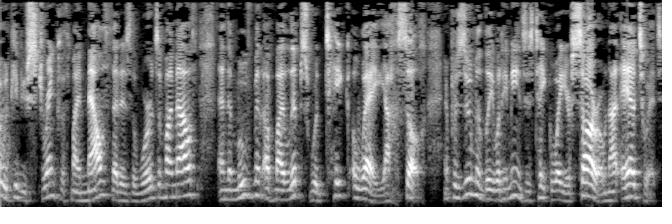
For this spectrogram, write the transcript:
would give you strength with my mouth, that is the words of my mouth, and the movement of my lips would take away, yachsoch. And presumably what he means is take away your sorrow, not add to it.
